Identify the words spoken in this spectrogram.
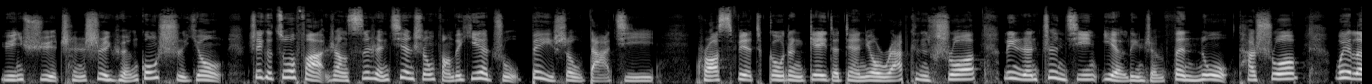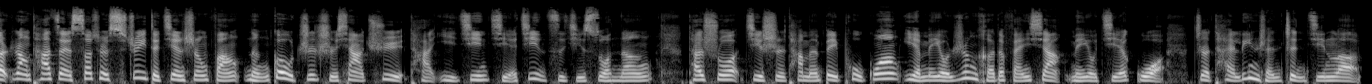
允许城市员工使用。这个做法让私人健身房的业主备受打击。CrossFit Golden Gate 的 Daniel Rapkin 说：“令人震惊，也令人愤怒。”他说：“为了让他在 Sutter Street 的健身房能够支持下去，他已经竭尽自己所能。”他说：“即使他们被曝光，也没有任何的反响，没有结果，这太令人震惊了。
